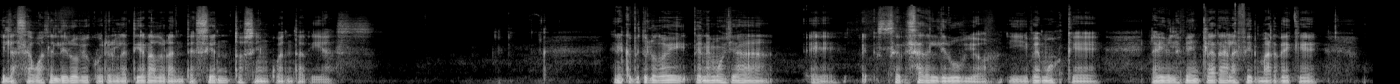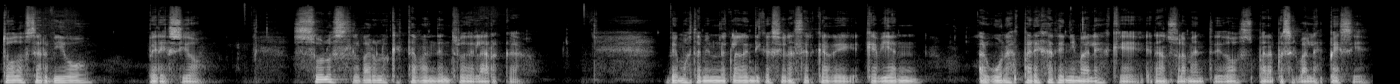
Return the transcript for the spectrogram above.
y las aguas del diluvio cubrieron la tierra durante 150 días. En el capítulo de hoy tenemos ya, eh, se el diluvio y vemos que la Biblia es bien clara al afirmar de que todo ser vivo pereció. Solo se salvaron los que estaban dentro del arca. Vemos también una clara indicación acerca de que habían algunas parejas de animales que eran solamente dos para preservar la especie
